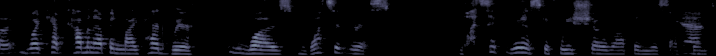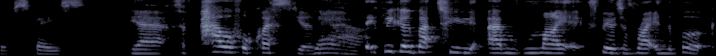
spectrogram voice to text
uh, what kept coming up in my head with was what's at risk? What's at risk if we show up in this authentic yeah. space? Yeah, it's a powerful question. Yeah. If we go back to um, my experience of writing the book,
